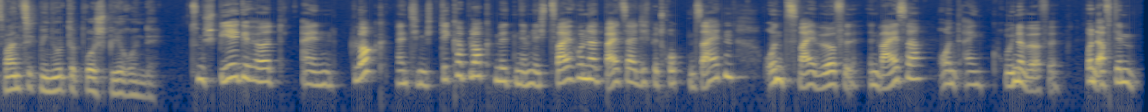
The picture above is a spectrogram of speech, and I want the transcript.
20 Minuten pro Spielrunde. Zum Spiel gehört ein Block, ein ziemlich dicker Block mit nämlich 200 beidseitig bedruckten Seiten und zwei Würfel, ein weißer und ein grüner Würfel. Und auf den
